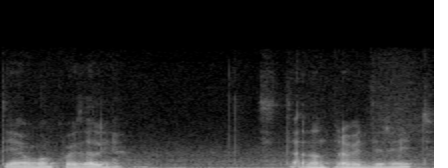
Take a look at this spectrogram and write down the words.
tem alguma coisa ali. Está dando para ver direito,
